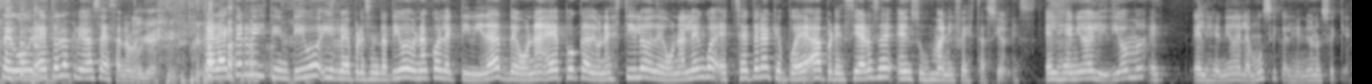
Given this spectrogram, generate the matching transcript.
según, esto lo escribió César, no me Ok. Carácter distintivo y representativo de una colectividad, de una época, de un estilo, de una lengua, etcétera, que puede apreciarse en sus manifestaciones. El genio del idioma, el- genio de la música, el genio no sé qué.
